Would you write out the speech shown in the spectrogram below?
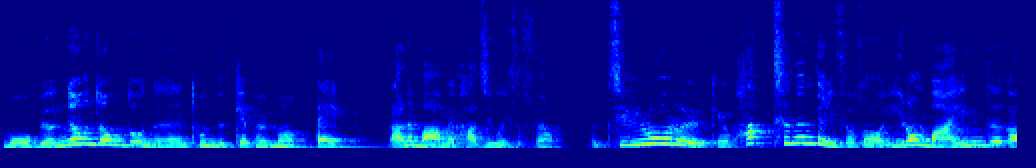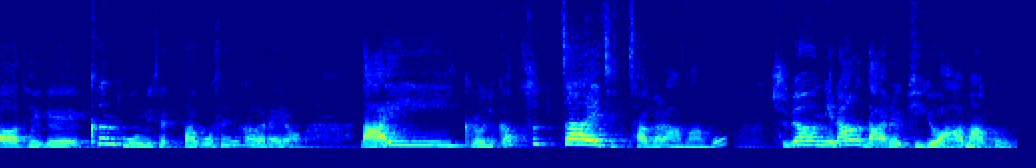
뭐 몇 년 정도는 돈 늦게 벌면 어때? 라는 마음을 가지고 있었어요. 진로를 이렇게 확 트는 데 있어서 이런 마인드가 되게 큰 도움이 됐다고 생각을 해요. 나이, 그러니까 숫자에 집착을 안 하고, 주변이랑 나를 비교 안 하고,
